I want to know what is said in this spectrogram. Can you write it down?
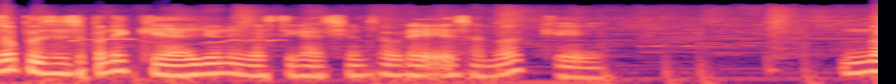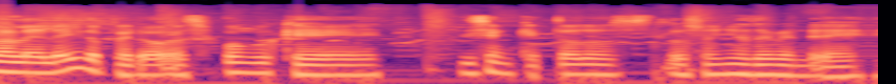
No, pues se supone que hay una investigación sobre eso, ¿no? Que no la he leído, pero supongo que dicen que todos los sueños deben de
